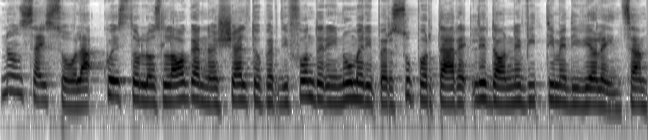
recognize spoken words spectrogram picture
Non sei sola, questo è lo slogan scelto per diffondere i numeri per supportare le donne vittime di violenza.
